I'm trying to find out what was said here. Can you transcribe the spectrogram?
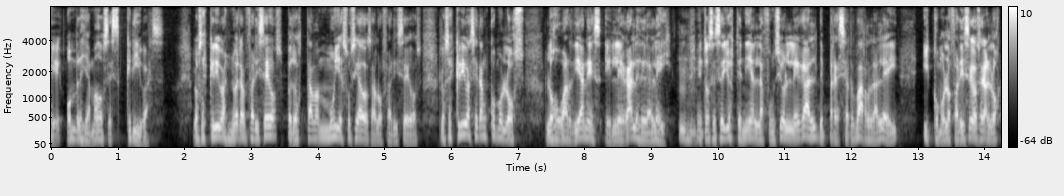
eh, hombres llamados escribas. Los escribas no eran fariseos, pero estaban muy asociados a los fariseos. Los escribas eran como los, los guardianes eh, legales de la ley. Entonces ellos tenían la función legal de preservar la ley y como los fariseos eran los,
